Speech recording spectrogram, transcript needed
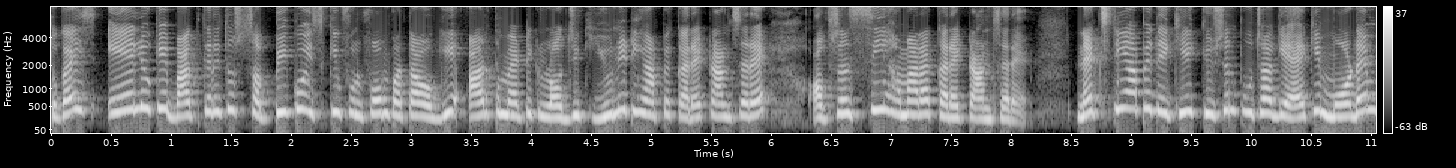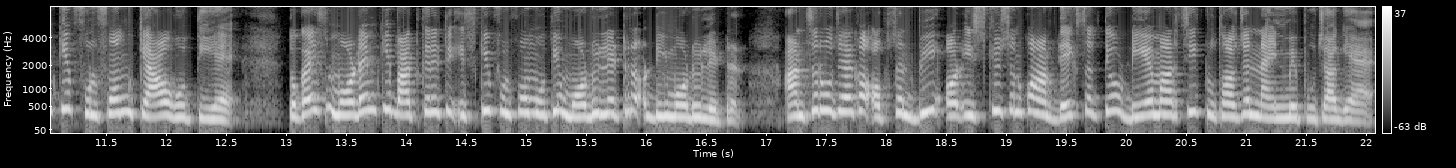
तो गाइस एएलयू की बात करें तो सभी को इसकी फुल फॉर्म पता होगी। अर्थमेटिक लॉजिक यूनिट यहाँ पे करेक्ट आंसर है। ऑप्शन सी हमारा करेक्ट आंसर है। नेक्स्ट यहाँ पे देखिए क्वेश्चन पूछा गया है कि मॉडेम की फुल फॉर्म क्या होती है? तो गाइस मॉडेम की बात करें तो इसकी फुल फॉर्म होती है मॉड्यूलेटर और डीमोड्यूलेटर आंसर हो जाएगा ऑप्शन बी और इस क्वेश्चन को आप देख सकते हो डीएमआरसी 2009 में पूछा गया है.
